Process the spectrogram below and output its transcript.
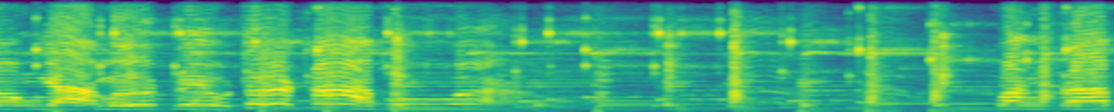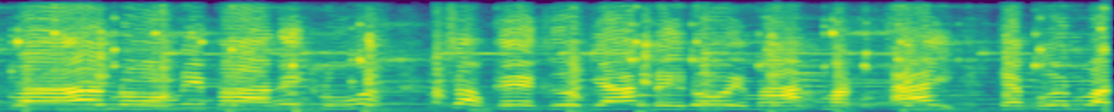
น้องอย่ามืดเร็วเติดหน้าผัวฟังตราบว่าน้องนี่พาให้กลัวเศร้าแก่เกิดยากได้โดยมากมักตายแต่เพื่อนว่า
